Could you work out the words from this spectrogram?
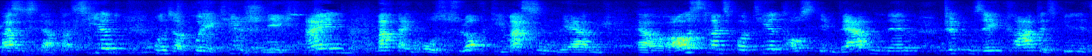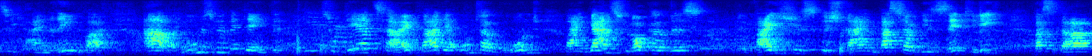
Was ist da passiert? Unser Projektil schlägt ein, macht ein großes Loch, die Massen werden heraustransportiert aus dem werdenden Tüttenseekrater, es bildet sich ein Ringwall. Aber nun müssen wir bedenken, zu der Zeit war der Untergrund war ein ganz lockeres weiches Gestein, wassergesättigt, was da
